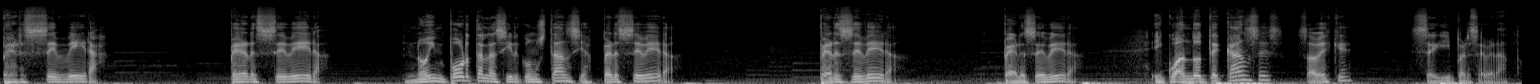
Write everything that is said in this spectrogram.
persevera. Persevera. No importa las circunstancias, persevera. Persevera. Persevera. Y cuando te canses, ¿sabes qué? Seguí perseverando.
